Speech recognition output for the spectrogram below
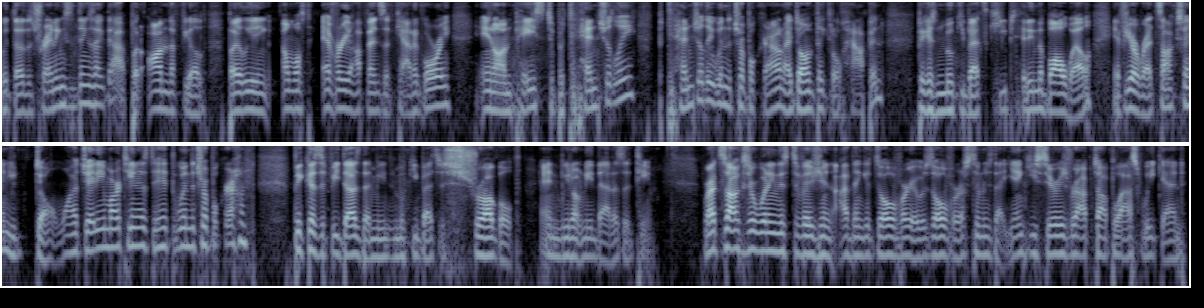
with the, the, trainings and things like that, but on the field by leading almost every offensive category and on pace to potentially, potentially win the Triple Crown. I don't think it'll happen because Mookie Betts keeps hitting the ball well. If you're a Red Sox fan, you don't want JD Martinez to hit win the Triple Crown because if he does, that means Mookie Betts has struggled, and we don't need that as a team. Red Sox are winning this division. I think it's over. It was over as soon as that Yankee series wrapped up last weekend,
